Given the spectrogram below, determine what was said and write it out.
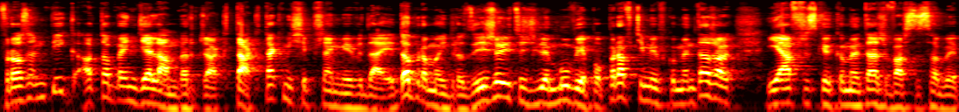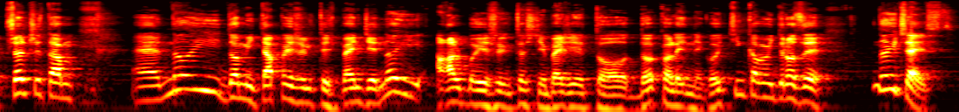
Frozen Peak, a to będzie Lumberjack. Tak, tak mi się przynajmniej wydaje. Dobra, moi drodzy, jeżeli coś źle mówię, poprawcie mnie w komentarzach, ja wszystkie komentarze wasze sobie przeczytam. E, No i do meetupa, jeżeli ktoś będzie, no i albo jeżeli ktoś nie będzie, to do kolejnego odcinka, moi drodzy. No i cześć!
